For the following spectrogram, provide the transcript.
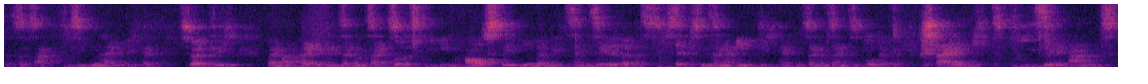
dass er sagt, diese Unheimlichkeit ist wörtlich beim Heidegger in seiner Zeit so, dass die eben aus dem in der Welt sein selber, das sich selbst in seiner Endlichkeit, in seinem Sein zum Tod erfährt, steigt diese Angst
